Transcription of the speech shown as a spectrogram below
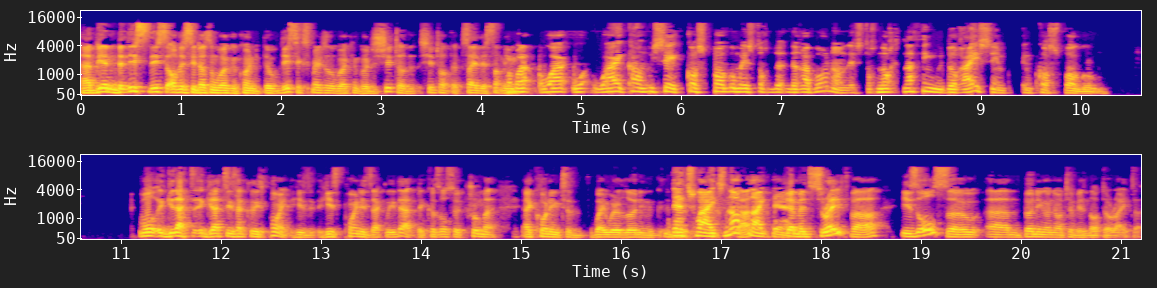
Uh, but, but this this obviously doesn't work according to this explanation doesn't work according to Shittot. Shittot that say there's something. Why, why, why can't we say kospogum is toch the, the Rabbonon? There's toch nog nothing with the rice in, in kospogum. Well, that's that's exactly his point. His his point is exactly that because also truma, according to the way we're learning, the- That's why it's not like that. Shemen Sreifa is also um, burning on Yontav is not a writer.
